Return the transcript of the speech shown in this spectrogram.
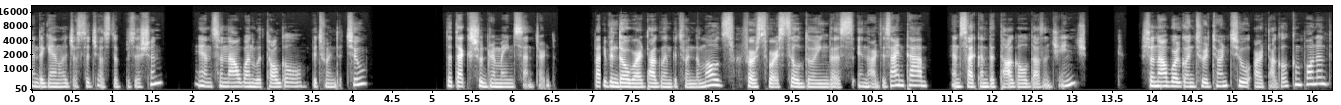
And again, let's just adjust the position. And so now when we toggle between the two, the text should remain centered. But even though we're toggling between the modes, first, we're still doing this in our design tab. And second, the toggle doesn't change. So now we're going to return to our toggle component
